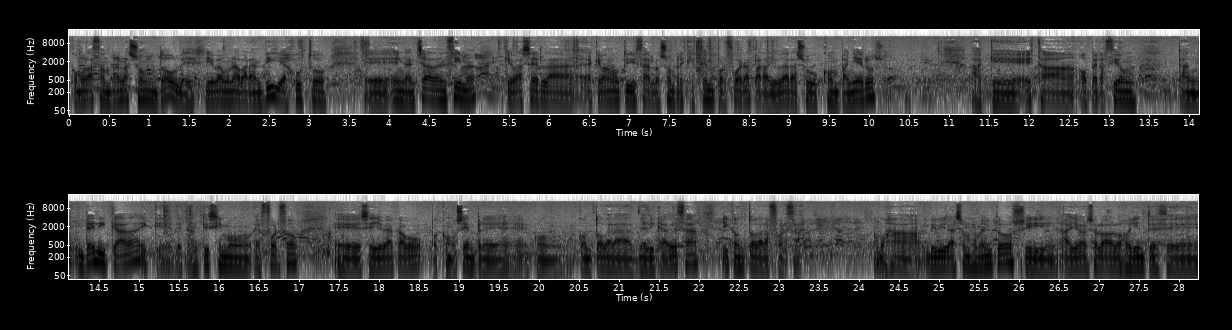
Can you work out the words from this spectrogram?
como las zambranas son dobles, llevan una barandilla justo eh, enganchada encima, que va a ser la la que van a utilizar los hombres que estén por fuera para ayudar a sus compañeros a que esta operación tan delicada y que de tantísimo esfuerzo eh, se lleve a cabo, pues como siempre, eh, con, con toda la delicadeza y con toda la fuerza. Vamos a vivir a esos momentos y a llevárselo a los oyentes de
